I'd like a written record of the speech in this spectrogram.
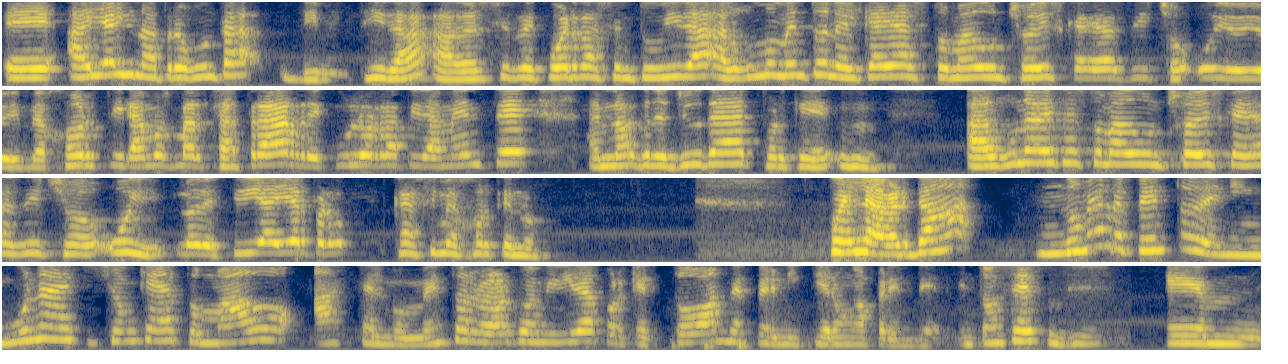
eh, ahí hay una pregunta divertida, a ver si recuerdas en tu vida algún momento en el que hayas tomado un choice que hayas dicho, uy, uy, uy, mejor tiramos marcha atrás, reculo rápidamente, I'm not going to do that, porque mm, ¿alguna vez has tomado un choice que hayas dicho, uy, lo decidí ayer, pero casi mejor que no? Pues la verdad, no me arrepiento de ninguna decisión que haya tomado hasta el momento a lo largo de mi vida porque todas me permitieron aprender. Entonces, em,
